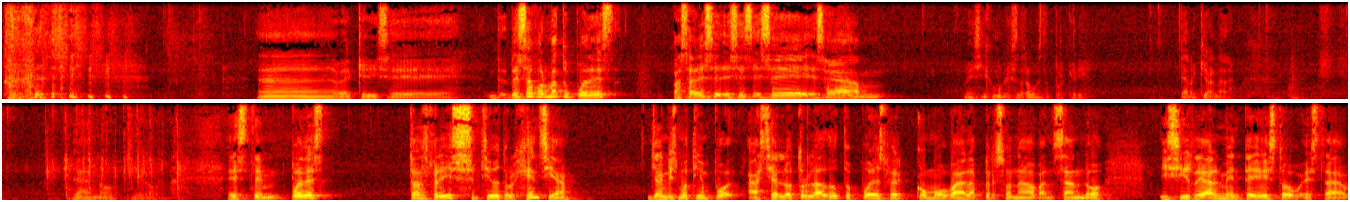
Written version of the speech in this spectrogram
Ah, a ver qué dice. De, esa forma tú puedes pasar ese, ese, ese esa. Um, sí, como que se trabó esta porquería. Ya no quiero nada. Ya no quiero. Este, puedes transferir ese sentido de urgencia y al mismo tiempo hacia el otro lado tú puedes ver cómo va la persona avanzando y si realmente esto está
